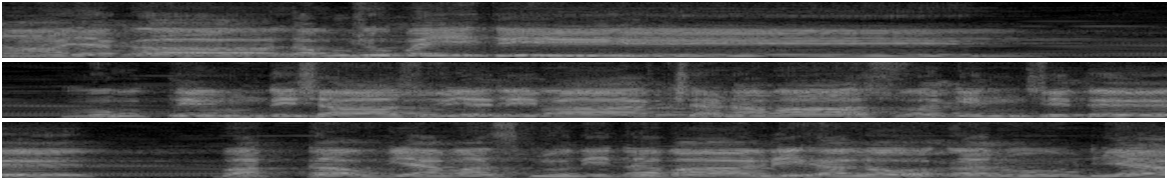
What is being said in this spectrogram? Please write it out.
नायकादभ्युपैति मुक्तिम् दिशासु यदि वा क्षणमास्व किञ्चित् वक्तव्यमस्म्युदितवानिहलोकरूढ्या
